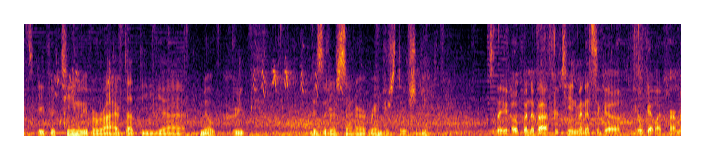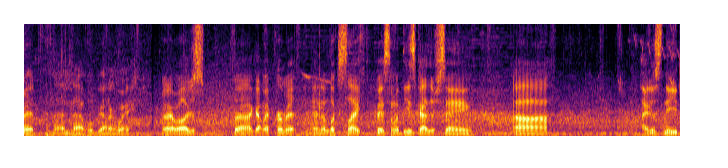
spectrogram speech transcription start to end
it's 8.15. We've arrived at the uh, Mill Creek Visitor Center Ranger Station. So they opened about 15 minutes ago. We'll get my permit and then uh, we'll be on our way. Alright, well I just uh, got my permit and it looks like, based on what these guys are saying, uh, I just need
